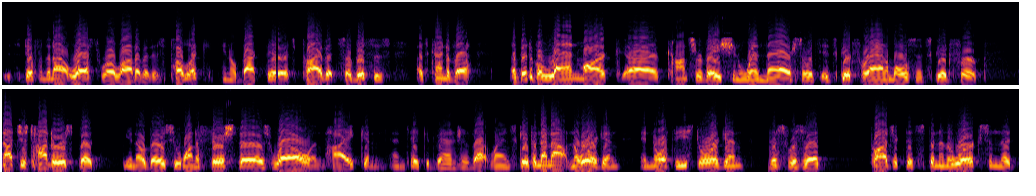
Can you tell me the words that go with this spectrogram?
it's different than out west, where a lot of it is public. You know, back there it's private. So this is that's kind of a a bit of a landmark uh, conservation win there. So it's it's good for animals and it's good for not just hunters, but you know those who want to fish there as well and hike and and take advantage of that landscape. And then out in Oregon, in Northeast Oregon, this was a project that's been in the works and that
